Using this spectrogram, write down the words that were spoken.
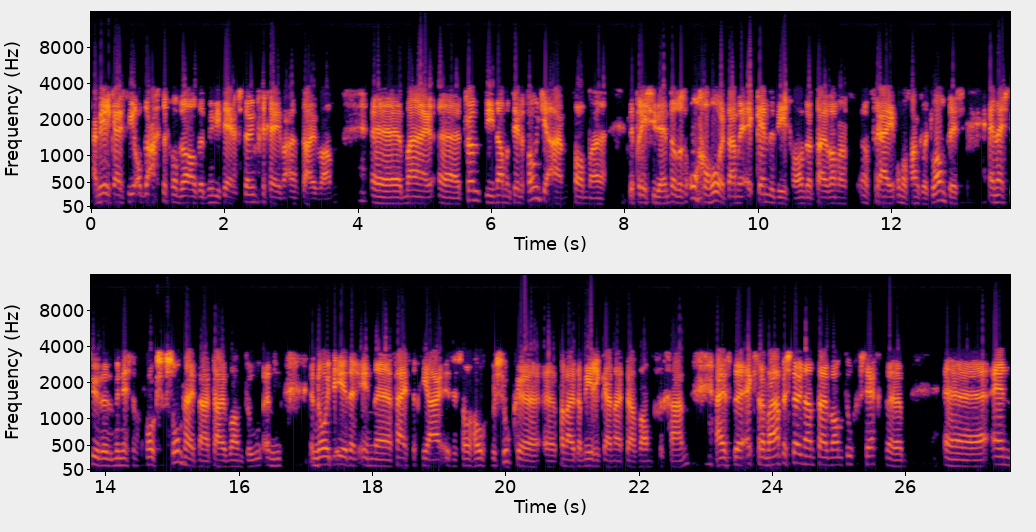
Amerika heeft hier op de achtergrond wel altijd militaire steun gegeven aan Taiwan. maar Trump die nam een telefoontje aan van de president. Dat was ongehoord. Daarmee erkende hij gewoon dat Taiwan een, vrij onafhankelijk land is. En hij stuurde de minister van Volksgezondheid naar Taiwan toe. En, nooit eerder in uh, eh, 50 jaar is er zo'n hoog bezoek uh, vanuit Amerika naar Taiwan gegaan. Hij heeft extra wapensteun aan Taiwan toegezegd. en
